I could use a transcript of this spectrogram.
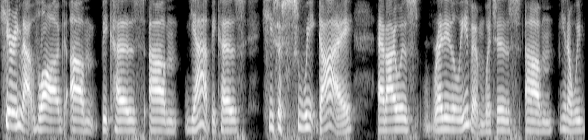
hearing that vlog um, because um, yeah, because he's a sweet guy. And I was ready to leave him, which is, um, you know, we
